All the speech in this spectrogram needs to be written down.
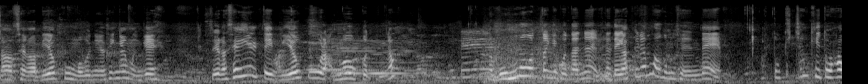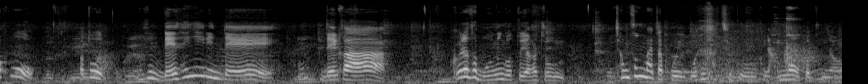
아 제가 미역국 먹으니까 생각난 게 제가 생일 때 미역국을 안 먹었거든요. 못 먹었다기보다는 그냥 내가 끓여 먹으면 되는데 아, 또 귀찮기도 하고 아, 또 무슨 내 생일인데 응? 내가 끓여서 먹는 것도 약간 좀 청승 맞아 보이고 해가지고 그냥 안 먹었거든요.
